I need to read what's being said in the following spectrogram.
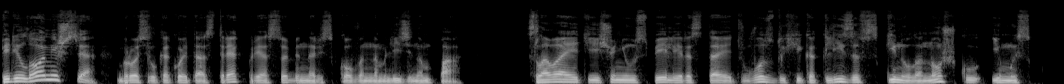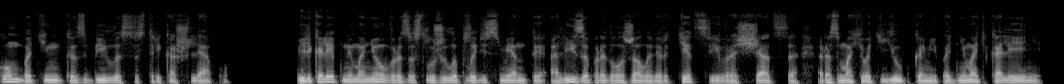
переломишься!» — бросил какой-то остряк при особенно рискованном Лизином па. Слова эти еще не успели растаять в воздухе, как Лиза вскинула ножку и мыском ботинка сбила со стрека шляпу. Великолепный маневр заслужил аплодисменты, а Лиза продолжала вертеться и вращаться, размахивать юбками, поднимать колени,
